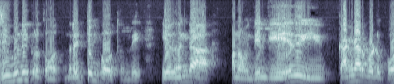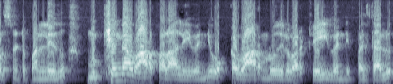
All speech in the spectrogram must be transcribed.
ద్విగుణీకృతం అవుతుంది రెట్టింపు అవుతుంది. ఈ విధంగా మనం దీనికి ఏది కంగారు పడిపోవాల్సినట్టు పని లేదు. ముఖ్యంగా వార ఫలాలు ఇవన్నీ ఒక్క వారం రోజుల వరకే ఇవన్నీ ఫలితాలు.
